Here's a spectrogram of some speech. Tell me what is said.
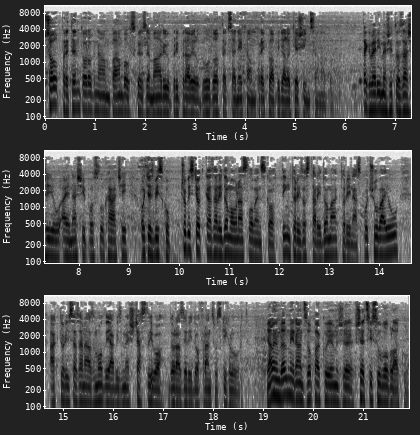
čo pre tento rok nám pán Boh skrze Máriu pripravil v ľudoch, tak sa nechám prekvapiť, ale teším sa na to. Tak veríme, že to zažijú aj naši poslucháči. Otec biskup, čo by ste odkázali domov na Slovensko? Tým, ktorí zostali doma, ktorí nás počúvajú a ktorí sa za nás modlia, aby sme šťastlivo dorazili do francúzskych Lourdes. Ja len veľmi rád zopakujem, že všetci sú vo vlaku.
